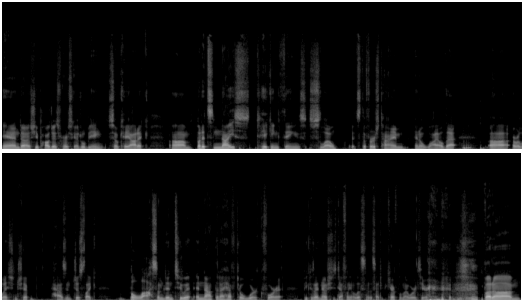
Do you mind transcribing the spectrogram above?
And uh, she apologized for her schedule being so chaotic, um, but it's nice taking things slow. It's the first time in a while that uh, a relationship hasn't just like blossomed into it, and not that I have to work for it because I know she's definitely gonna listen to this. I have to be careful with my words here. but um,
